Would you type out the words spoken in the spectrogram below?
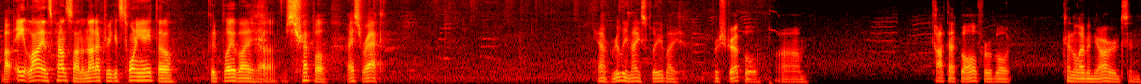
about eight Lions pounce on him. Not after he gets 28, though. Good play by uh, Restrepo. Nice rack. Yeah, really nice play by Restrepo. Um, caught that ball for about 10, 11 yards and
